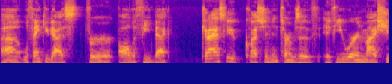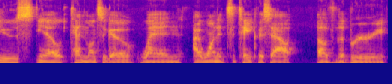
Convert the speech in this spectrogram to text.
Uh, well, thank you guys for all the feedback. Can I ask you a question in terms of if you were in my shoes, you know, 10 months ago when I wanted to take this out of the brewery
